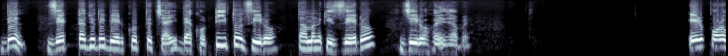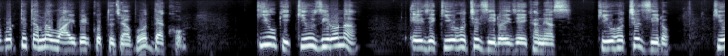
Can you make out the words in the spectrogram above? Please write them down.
দেন জেডটা যদি বের করতে চাই, দেখো টি তো জিরো তার মানে কি জেডও জিরো হয়ে যাবে। এর পরবর্তীতে আমরা ওয়াই বের করতে যাব, দেখো। কিউ কি? কিউ জিরো না? এই যে কিউ হচ্ছে জিরো এই যে এখানে আছে কিউ হচ্ছে জিরো কিউ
